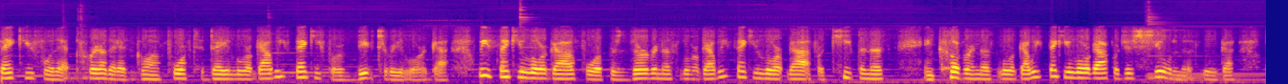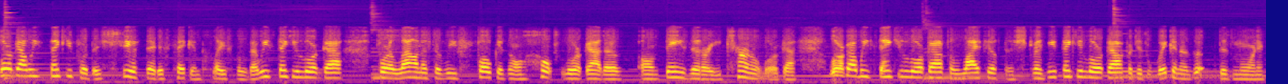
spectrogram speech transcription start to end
thank you for that prayer that has gone forth today, Lord God. We thank you for victory, Lord God. We thank you, Lord God, for preserving us, Lord God. We thank you, Lord God, for keeping us and covering us, Lord God. We thank you, Lord God, for just shielding us, Lord God. Lord God, we thank you for the shift that is taking place, Lord God. We thank you, Lord God, for allowing us to refocus on hope, Lord God, of, on things that are eternal, Lord God. Lord God, we thank you, Lord God, for life, health, and strength. We thank you, Lord God, for just waking us up this morning,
